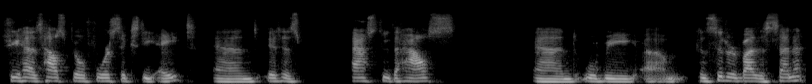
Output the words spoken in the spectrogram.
she has House Bill 468, and it has passed through the House and will be um, considered by the Senate.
